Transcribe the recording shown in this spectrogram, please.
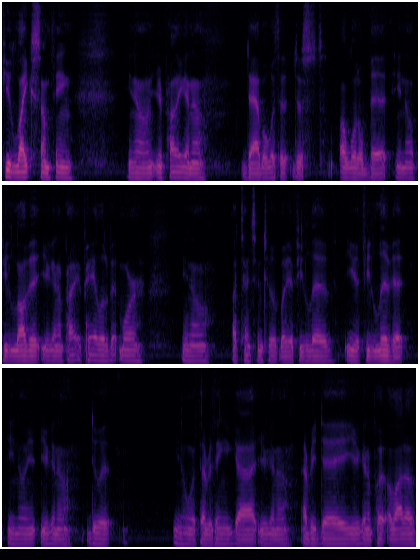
if you like something, you know, you're probably gonna dabble with it just a little bit. You know, if you love it, you're gonna probably pay a little bit more, you know, attention to it. But if you live, you if you live it, you know, you- you're gonna do it. You know, with everything you got, you're gonna every day. You're gonna put a lot of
